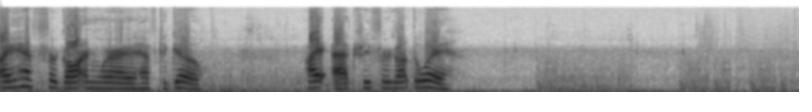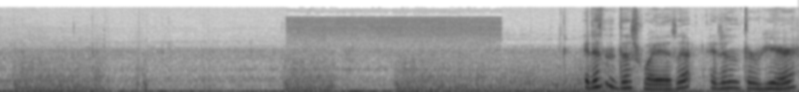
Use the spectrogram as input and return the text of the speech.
I have forgotten where I have to go. I actually forgot the way. It isn't this way, is it? It isn't through here.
